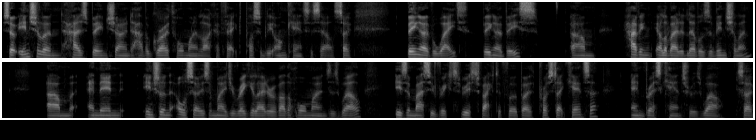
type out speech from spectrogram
So, insulin has been shown to have a growth hormone like effect, possibly on cancer cells. So, being overweight, being obese, um, having elevated levels of insulin, um, and then insulin also is a major regulator of other hormones as well, is a massive risk, risk factor for both prostate cancer and breast cancer as well. So,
